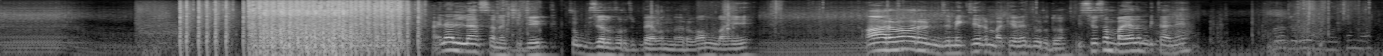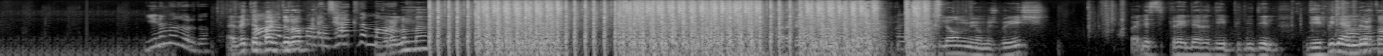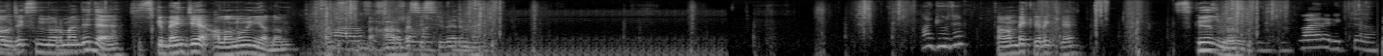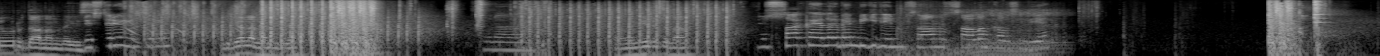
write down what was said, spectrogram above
Helal lan sana çocuk. Çok güzel vurduk be bunları vallahi. Aa, araba var önümüzde. Meklerim bak eve durdu. İstiyorsan bayalım bir tane. Böyle duruyorum ya. Yeni mi durdu? Evet e Aa, bak drop. arkası. Attack the mark. Vuralım mı? Arkadaşlar DP'li olmuyormuş bu iş. Böyle spreyleri DP'li değil. DP'li M4 Sağlam alacaksın normalde de. Suske bence alana oynayalım. Bak, araba sesi araba sesi verme. Ha gördün? Tamam bekle bekle. Sıkıyoruz mu? Gayrı bitti de. Burada alandayız. Gösteriyor gösteriyor. Biliyorlar lan bize. Helal. Bana girdi lan. Şu sağ kayalara ben bir gideyim. Sağımız sağlam kalsın diye.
